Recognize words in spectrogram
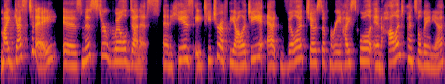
My guest today is Mr. Will Dennis, and he is a teacher of theology at Villa Joseph Marie High School in Holland, Pennsylvania,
